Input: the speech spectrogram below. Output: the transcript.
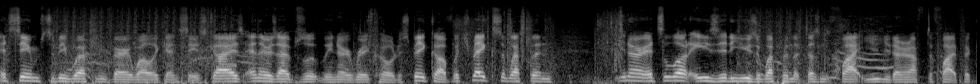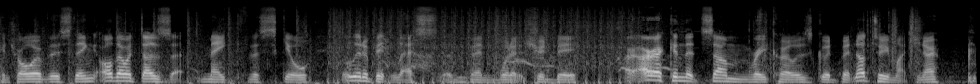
it seems to be working very well against these guys, and there's absolutely no recoil to speak of, which makes the weapon, you know, it's a lot easier to use a weapon that doesn't fight you. You don't have to fight for control over this thing, although it does make the skill a little bit less than what it should be. I reckon that some recoil is good, but not too much, you know?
